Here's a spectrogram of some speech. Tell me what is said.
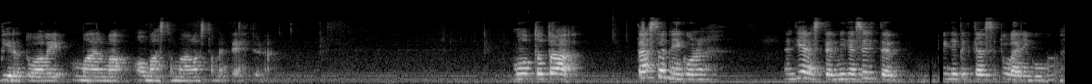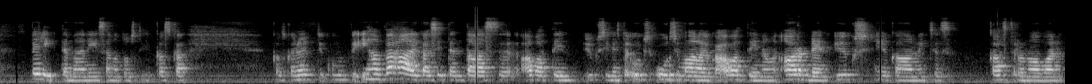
virtuaalimaailma omasta maailmastamme tehtynä. Mutta tota, tässä niin kun, en tiedä sitten, miten se sitten, miten pitkälle se tulee niin kun pelittämään niin sanotusti, koska, koska nyt kun ihan vähän aikaa sitten taas avattiin yksi niistä yksi uusi maala, joka avattiin, on Arden 1, joka on itse asiassa Castronovan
